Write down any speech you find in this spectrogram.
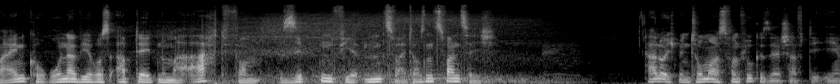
mein Coronavirus-Update Nummer 8 vom 7.4.2020. Hallo, ich bin Thomas von Fluggesellschaft.de.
